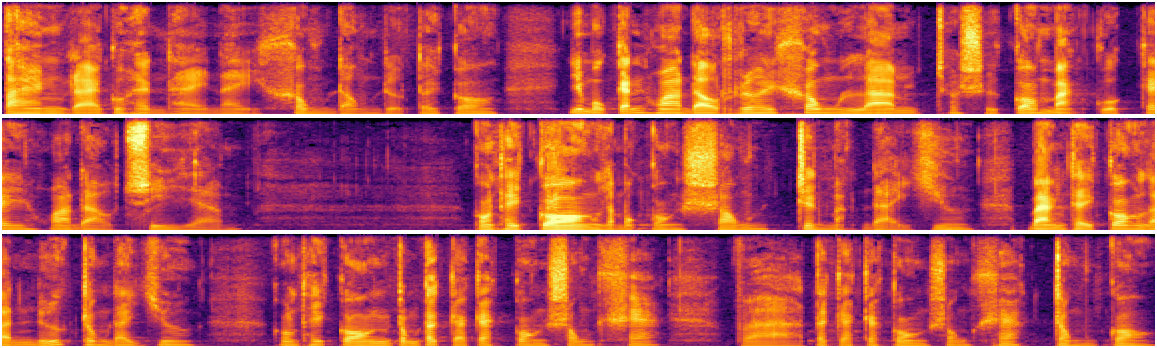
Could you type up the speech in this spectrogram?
tan rã của hình hài này không động được tới con, như một cánh hoa đào rơi không làm cho sự có mặt của cây hoa đào suy giảm. Con thấy con là một con sóng trên mặt đại dương, bản thể con là nước trong đại dương. Con thấy con trong tất cả các con sóng khác và tất cả các con sóng khác trong con.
